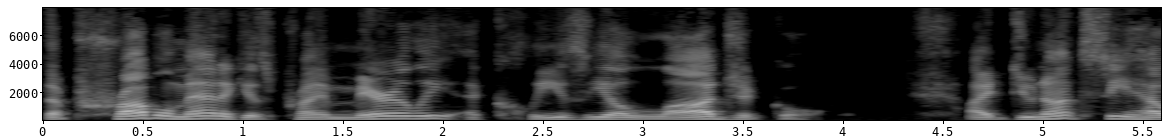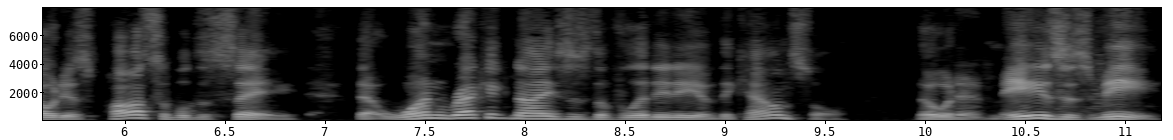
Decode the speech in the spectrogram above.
The problematic is primarily ecclesiological. I do not see how it is possible to say that one recognizes the validity of the council, though it amazes me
